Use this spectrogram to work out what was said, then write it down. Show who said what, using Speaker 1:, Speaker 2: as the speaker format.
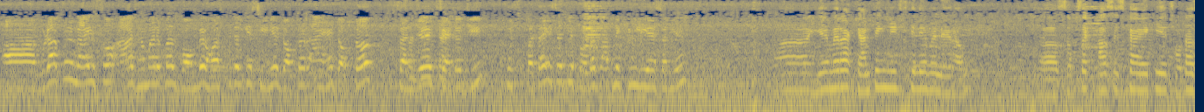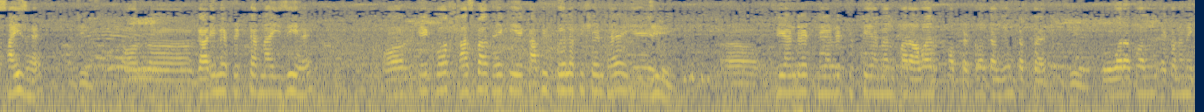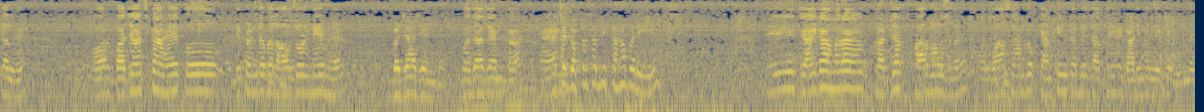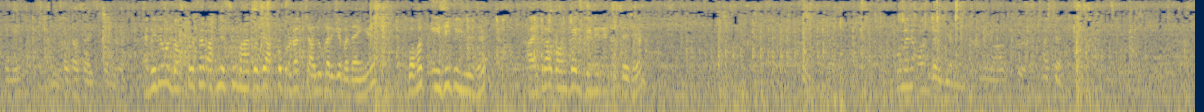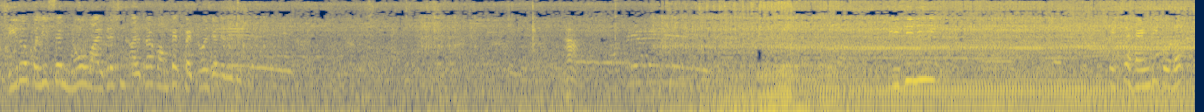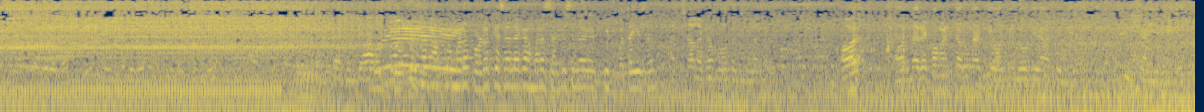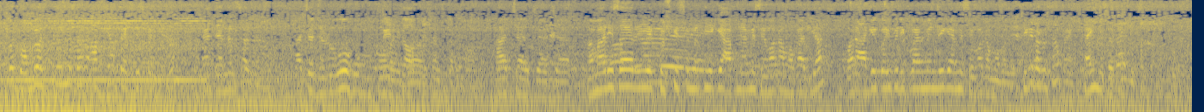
Speaker 1: Good afternoon guys तो आज हमारे पास बॉम्बे हॉस्पिटल के सीनियर डॉक्टर आए हैं डॉक्टर संजय चैटर्जी कुछ बताइए सर ये प्रोडक्ट आपने क्यों लिया है सर ये?
Speaker 2: आ, ये मेरा कैंपिंग नीड्स के लिए मैं ले रहा हूँ। सबसे खास इसका है कि ये छोटा साइज़ है।
Speaker 1: जी।
Speaker 2: और आ, गाड़ी में फिट करना इजी है। और एक बहुत खास बात है कि ये काफ़ी फ्यूल एफिशिएंट है। ये
Speaker 1: जी।
Speaker 2: Three hundred three hundred fifty M L per hour of petrol consume करता है। तो ओवरऑल इकोनॉमिकल है। और बजाज का है तो डिपेंडेबल हाउस होल्ड नेम है।
Speaker 1: बजाज एम का।
Speaker 2: बजाज एम का।
Speaker 1: अच्छा डॉक्टर साहब ये कहाँ पर है ये?
Speaker 2: ये जाएगा हमारा करजत फार्म हाउस में। और वहाँ से हम लोग कैंपिंग करने जाते हैं गाड़ी में लेके घूमने के लिए। छोटा साइज़ के लिए।
Speaker 1: अभी देखो डॉक्टर साहब अपने शुभ हाथों से आपको प्रोडक्ट चालू करके बताएँगे। बहुत इजी टू यूज़ है। अल्ट्रा कॉम्पैक्ट जनरेटर सेट है। वो मैंने ऑन कर दिया। अच्छा। Zero pollution no vibration ultra compact petrol generator हाँ। इजीली इट्स अ हैंडी साहब आपको हमारा प्रोडक्ट कैसा लगा, हमारा सर्विस लगा, कुछ बताइए सर।
Speaker 2: अच्छा लगा, बहुत अच्छा लगा।
Speaker 1: और
Speaker 2: और मैं रेकमेंड करूँगा कि और भी लोग यहाँ के लिए चाहिए
Speaker 1: तो बॉम्बे हॉस्पिटल में सर आप क्या प्रैक्टिस करते हैं?
Speaker 2: मैं जनरल सर्जन
Speaker 1: अच्छा ज़रूर वो
Speaker 2: पेट का ऑपरेशन कर हूँ।
Speaker 1: अच्छा अच्छा अच्छा। हमारी सर ये खुशकिस्मती है कि आपने हमें सेवा का मौका दिया और आगे कोई भी रिक्वायरमेंट देगी हमें सेवा का मौका दिया। ठीक है डॉक्टर साहब? Thank you sir thank you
